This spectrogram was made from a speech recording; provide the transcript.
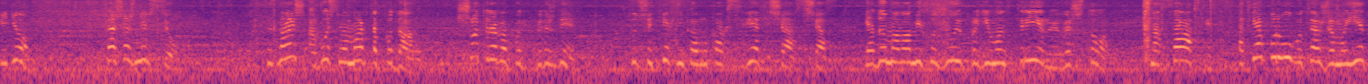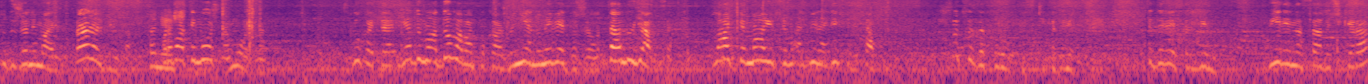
Йдемо. Це ще ж не все. Ти знаєш, а 8 марта подарок. Що треба, под- подожди, тут ще техніка в руках світи, зараз, зараз. Я дома вам їх узую, продемонструю, ви що? Насадки. Так я порву, бо це вже моє, тут вже немає. Правильно, Альбінка? Порвати можна? Можна. Слухайте, я думала, вдома вам покажу. Ні, ну не видержала. Та ну як це? Плаття маю цим. Альбіна, йди сюди. Так. Що це за коробки скільки? Дивись. Ти дивись, Альбін. Білі насадочки раз.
